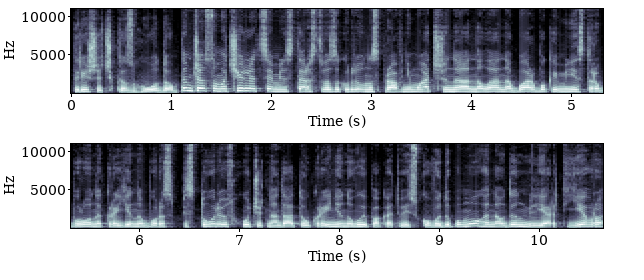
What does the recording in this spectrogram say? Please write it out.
трішечки згодом. Тим часом очільниця міністерства закордонних справ Німеччини Налена Барбок і міністр оборони країни Борис Пісторіус хочуть надати Україні новий пакет військової допомоги на 1 мільярд євро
